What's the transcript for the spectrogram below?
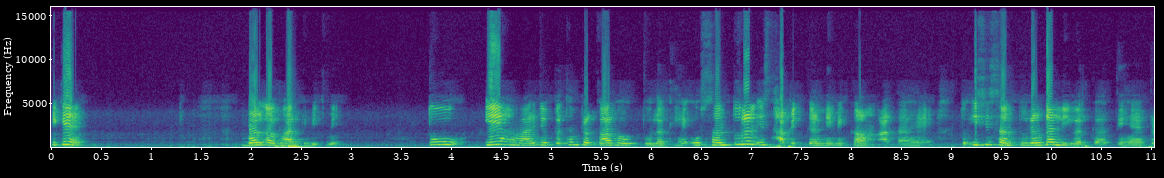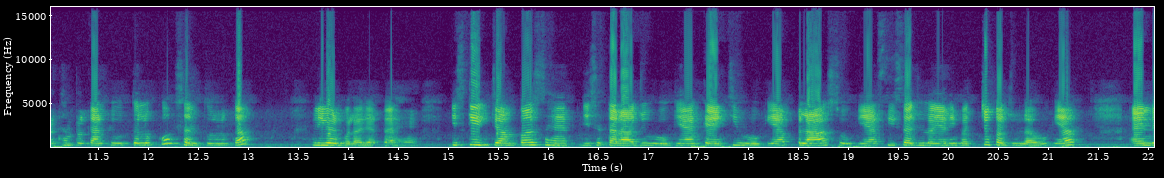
ठीक है? बल और भार के बीच में। तो ये हमारे जो प्रथम प्रकार का उत्तोलक है, वो संतुलन स्थापित करने में काम आता है। तो इसी संतुलन का लीवर कहते हैं। प्रथम प्रकार के उत्तोलक को संतुलन का लीवर बोला जाता है। इसके एग्जाम्पल्स हैं, जैसे तराजू हो गया, कैंची हो गया, प्लास हो गया शीशा झूला यानी बच्चों का झूला हो गया एंड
